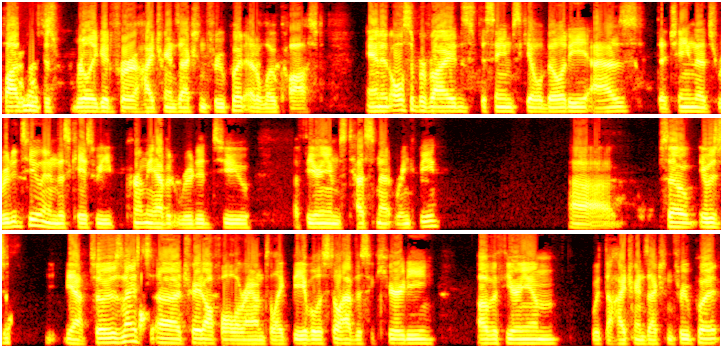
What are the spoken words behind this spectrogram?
Plasma is just really good for high transaction throughput at a low cost. And it also provides the same scalability as the chain that's rooted to. And in this case, we currently have it rooted to Ethereum's testnet Rinkeby. Uh, so it was just, yeah, so it was a nice uh, trade off all around to like be able to still have the security of Ethereum with the high transaction throughput.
